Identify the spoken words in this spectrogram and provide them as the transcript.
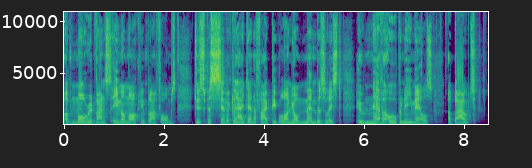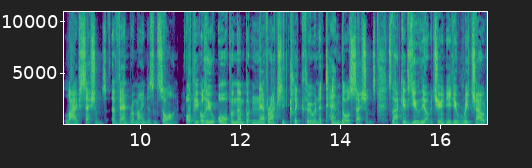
of more advanced email marketing platforms to specifically identify people on your members list who never open emails about live sessions, event reminders, and so on. Or people who open them but never actually click through and attend those sessions. So that gives you the opportunity to reach out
